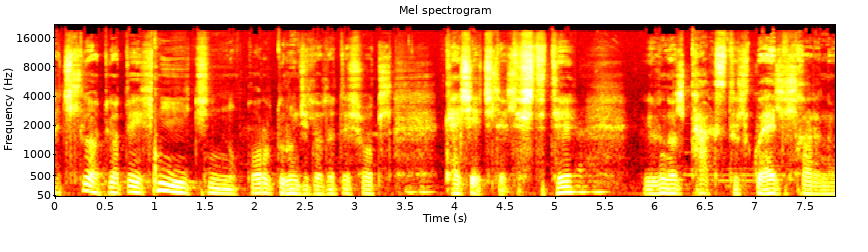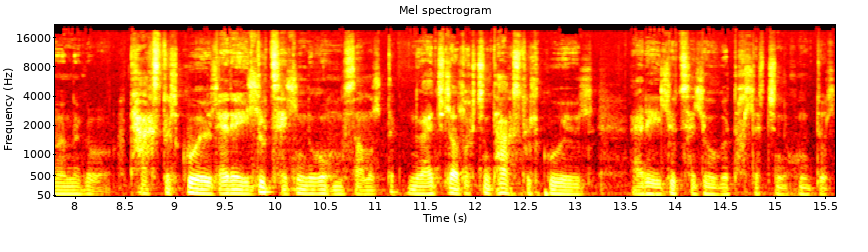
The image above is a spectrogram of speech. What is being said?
Ажилтгаа одоо эхний чинь 3 4 жил болоод шууд л каш ажиллаулаа шүү дээ, тий. Ер нь бол такс төлөхгүй айл болохоор нөгөө нэг такс төлөхгүй байвал арай илүү цалин нөгөө хүмүүс амладаг. Нөгөө ажил олгогч нь такс төлөхгүй байвал арай илүү цалин өгөөд тахлаар чинь хүнд бол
